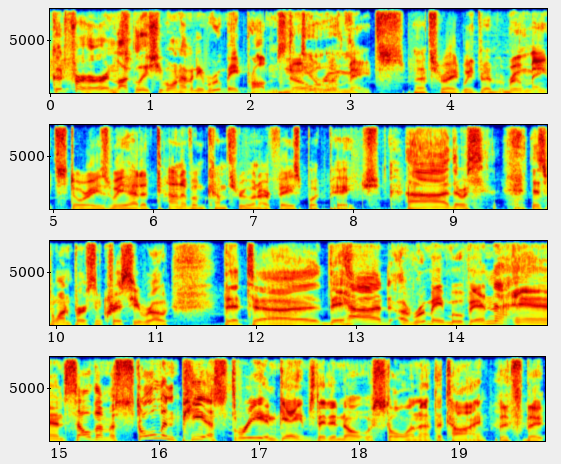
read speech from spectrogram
good for her, and luckily she won't have any roommate problems to no deal with. roommates. That's right. We uh, roommate stories. We had a ton of them come through on our Facebook page. Uh, there was this one person, Chrissy, wrote that uh, they had a roommate move in and sell them a stolen PS3 and games. They didn't know it was stolen at the time. It's they,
